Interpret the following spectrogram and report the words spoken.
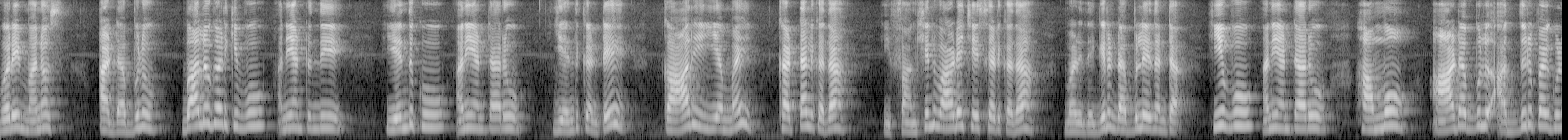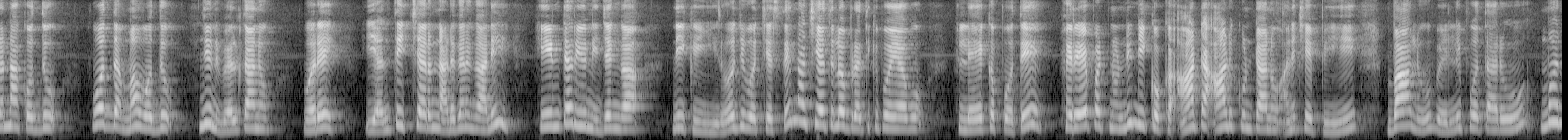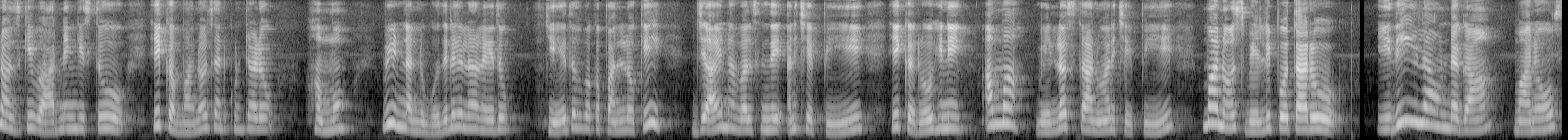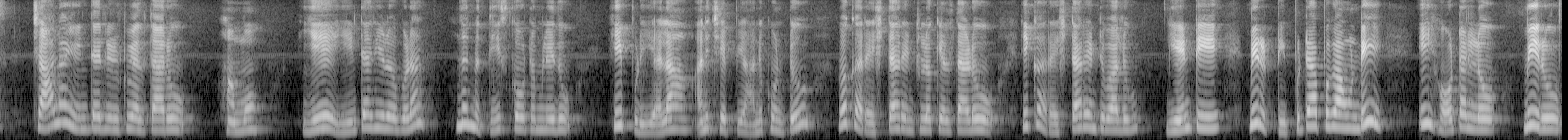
ఒరే మనోజ్ ఆ డబ్బులు బాలుగాడికి ఇవ్వు అని అంటుంది. ఎందుకు అని అంటారు. ఎందుకంటే కారు ఈఎంఐ కట్టాలి కదా. ఈ ఫంక్షన్ వాడే చేశాడు కదా. వాడి దగ్గర డబ్బు లేదంట. ఇవ్వు అని అంటారు. అమ్మో ఆ డబ్బులు అద్దు రూపాయి కూడా నాకొద్దు. వద్దమ్మా వద్దు. నేను వెళ్తాను. ఒరే ఎంత ఇచ్చారని అడగను కానీ ఇంటర్వ్యూ నిజంగా. నీకు ఈరోజు వచ్చేస్తే నా చేతిలో బ్రతికిపోయావు. లేకపోతే రేపటి నుండి నీకు ఒక ఆట ఆడుకుంటాను అని చెప్పి బాలు వెళ్ళిపోతారు మనోజ్కి వార్నింగ్ ఇస్తూ. ఇక మనోజ్ అనుకుంటాడు అమ్మో వీడు నన్ను వదిలేలా లేదు. ఏదో ఒక పనిలోకి జాయిన్ అవ్వాల్సిందే అని చెప్పి ఇక రోహిణి అమ్మ వెళ్ళొస్తాను అని చెప్పి మనోజ్ వెళ్ళిపోతారు. ఇది ఇలా ఉండగా మనోజ్ చాలా ఇంటర్వ్యూకి వెళ్తారు. అమ్మో ఏ ఇంటర్వ్యూలో కూడా నన్ను తీసుకోవటం లేదు. ఇప్పుడు ఎలా? అని చెప్పి అనుకుంటూ ఒక రెస్టారెంట్లోకి వెళ్తాడు ఇక రెస్టారెంట్ వాళ్ళు ఏంటి మీరు టిప్పుటాప్గా ఉండి ఈ హోటల్లో మీరు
